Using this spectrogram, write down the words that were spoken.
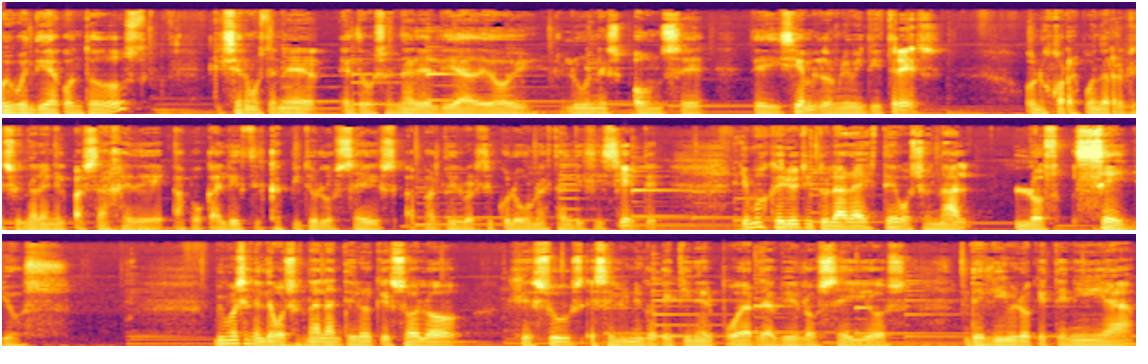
Muy buen día con todos. Quisiéramos tener el devocional del día de hoy, lunes 11 de diciembre de 2023. Hoy nos corresponde reflexionar en el pasaje de Apocalipsis capítulo 6 a partir del versículo 1 hasta el 17. Y hemos querido titular a este devocional Los sellos. Vimos en el devocional anterior que solo Jesús es el único que tiene el poder de abrir los sellos del libro que tenía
